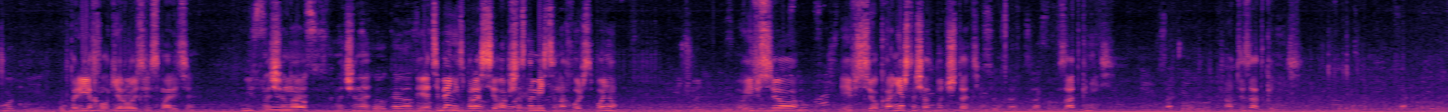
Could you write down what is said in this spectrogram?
Вот не... Приехал герой здесь, смотрите. Э, когда Я тебя не спросил, в общественном разговаривать. месте находишься, понял? И теперь? Ну И все, и все. Конечно, сейчас буду читать закрой. Заткнись. Закрой рот. А ты заткнись. Закрой рот.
